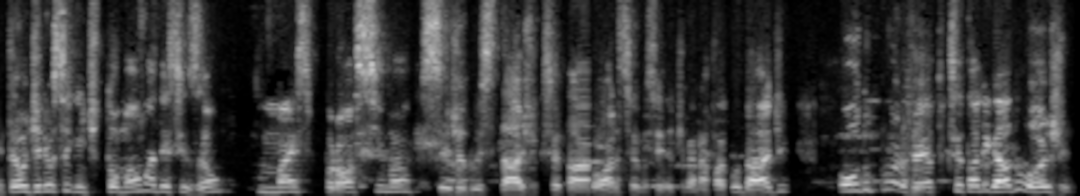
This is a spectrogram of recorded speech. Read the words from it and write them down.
Então, eu diria o seguinte: tomar uma decisão mais próxima, seja do estágio que você está agora, se você ainda estiver na faculdade, ou do projeto que você está ligado hoje.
